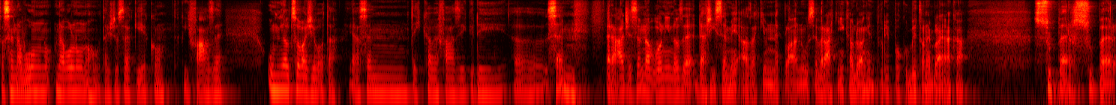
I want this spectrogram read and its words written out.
zase na, volnou, na volnou nohu. Takže to jsou taky jako takový fáze umělcova života. Já jsem teďka ve fázi, kdy uh, jsem rád, že jsem na volné noze, daří se mi a zatím neplánuju se vrátit někam do agentury, pokud by to nebyla nějaká super, super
